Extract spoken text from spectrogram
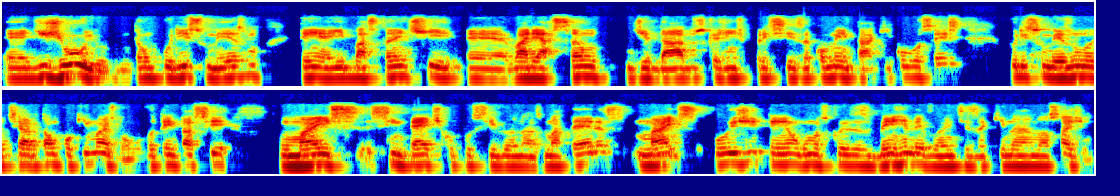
é, de julho. Então, por isso mesmo, tem aí bastante é, variação de dados que a gente precisa comentar aqui com vocês. Por isso mesmo, o noticiário está um pouquinho mais longo. Vou tentar ser o mais sintético possível nas matérias, mas hoje tem algumas coisas bem relevantes aqui na nossa agenda.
